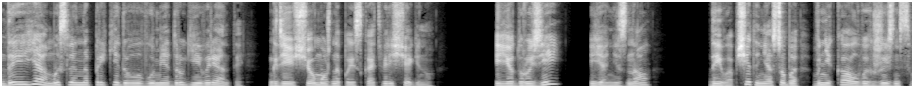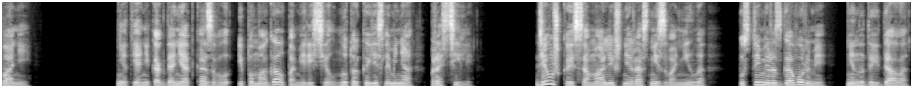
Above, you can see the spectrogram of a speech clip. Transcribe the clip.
да и я мысленно прикидывал в уме другие варианты, где еще можно поискать Верещагину. Ее друзей я не знал, да и вообще-то не особо вникал в их жизнь с Ваней. Нет, я никогда не отказывал и помогал по мере сил, но только если меня просили. Девушка и сама лишний раз не звонила, пустыми разговорами не надоедала,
